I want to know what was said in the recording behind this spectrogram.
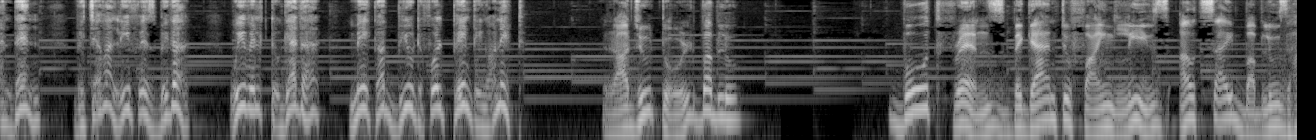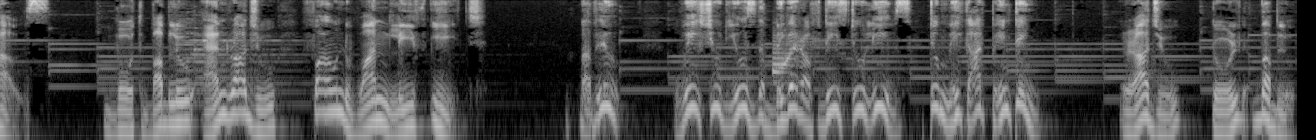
and then whichever leaf is bigger, we will together make a beautiful painting on it. Raju told Bablu. Both friends began to find leaves outside Bablu's house. Both Bablu and Raju found one leaf each. Bablu, we should use the bigger of these two leaves to make our painting. Raju told Bablu.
